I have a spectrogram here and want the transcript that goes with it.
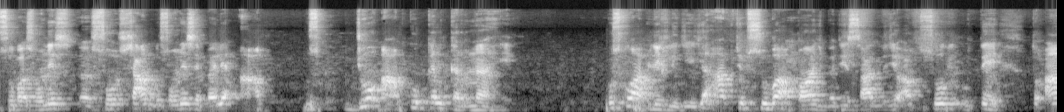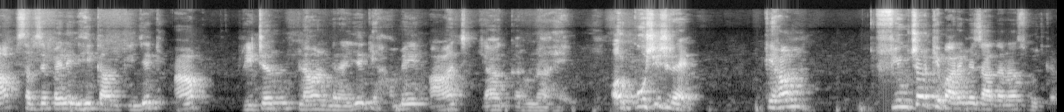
सुबह सोने सो शाम को सोने से पहले आप उस जो आपको कल करना है उसको आप लिख लीजिए। या आप जब सुबह पाँच बजे, सात बजे आप सो के उठते हैं तो आप सबसे पहले यही काम कीजिए कि आप रिटर्न प्लान बनाइए कि हमें आज क्या करना है। और कोशिश रहे कि हम फ्यूचर के बारे में ज़्यादा ना सोच कर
